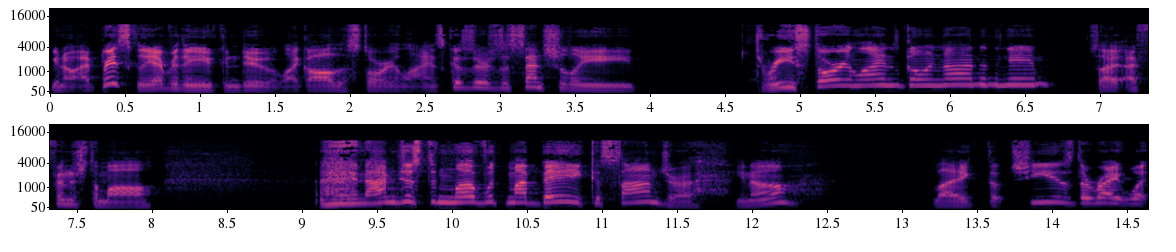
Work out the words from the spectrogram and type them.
you know, basically everything you can do, like all the storylines, because there's essentially three storylines going on in the game. So I, I, finished them all. And I'm just in love with my bae, Cassandra, you know? Like, the, she is the right way.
